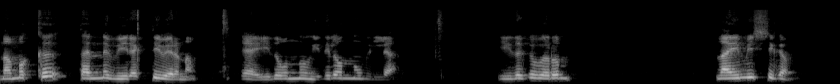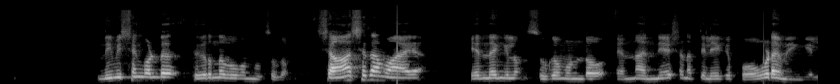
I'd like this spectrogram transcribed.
നമുക്ക് തന്നെ വിരക്തി വരണം. ഏ ഇതൊന്നും ഇതിലൊന്നുമില്ല. ഇതൊക്കെ വെറും നൈമിഷികം. നിമിഷം കൊണ്ട് തീർന്നു പോകുന്നു സുഖം. ശാശ്വതമായ എന്തെങ്കിലും സുഖമുണ്ടോ എന്ന അന്വേഷണത്തിലേക്ക് പോകണമെങ്കിൽ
